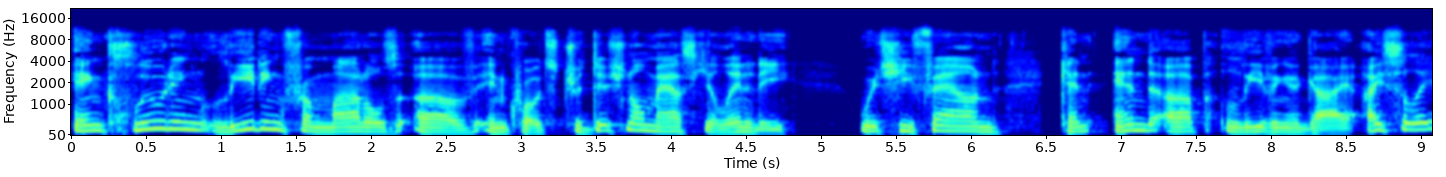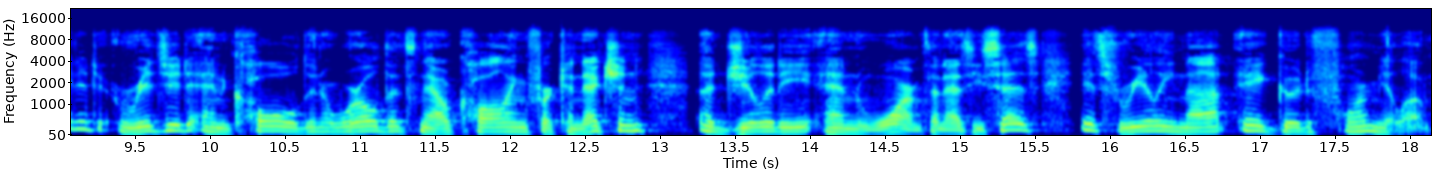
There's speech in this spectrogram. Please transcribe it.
including leading from models of, in quotes, traditional masculinity, which he found can end up leaving a guy isolated, rigid, and cold in a world that's now calling for connection, agility, and warmth. And as he says, it's really not a good formula.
